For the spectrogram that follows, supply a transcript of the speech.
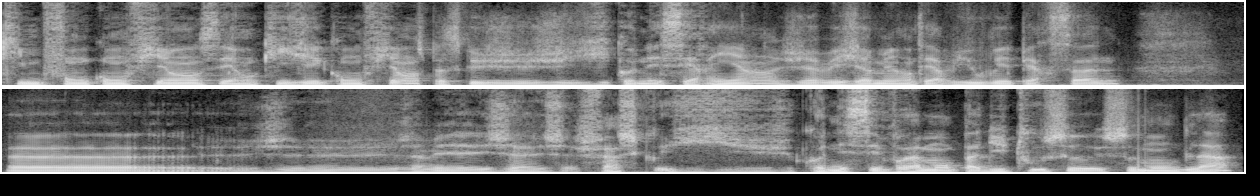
qui me font confiance et en qui j'ai confiance parce que j'y connaissais rien, j'avais jamais interviewé personne, euh, j'avais, enfin je, je, connaissais vraiment pas du tout ce, ce monde-là.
